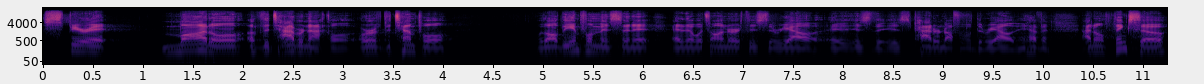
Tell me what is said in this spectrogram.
Spirit model of the tabernacle or of the temple with all the implements in it, and then what's on earth is the reality, is, the, is patterned off of the reality in heaven. I don't think so.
